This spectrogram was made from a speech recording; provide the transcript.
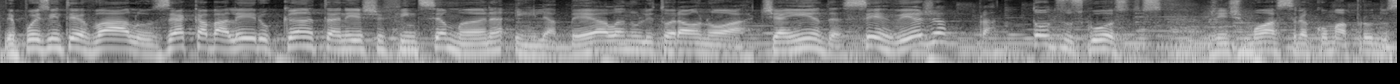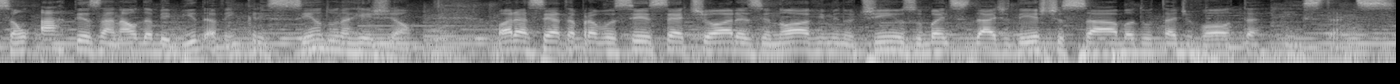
Depois do intervalo, Zé Cabaleiro canta neste fim de semana em Ilha Bela, no litoral norte. E ainda, cerveja para todos os gostos. A gente mostra como a produção artesanal da bebida vem crescendo na região. Hora certa para você, 7 horas e 9 minutinhos. O Band Cidade deste sábado está de volta em instantes.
